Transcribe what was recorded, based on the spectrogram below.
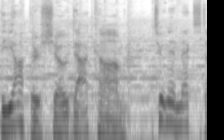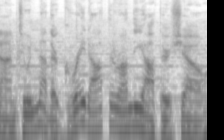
Theauthorshow.com. Tune in next time to another great author on The Author Show.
